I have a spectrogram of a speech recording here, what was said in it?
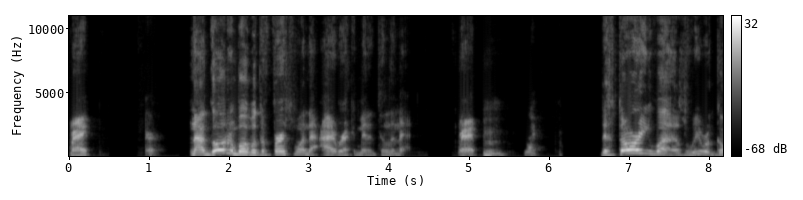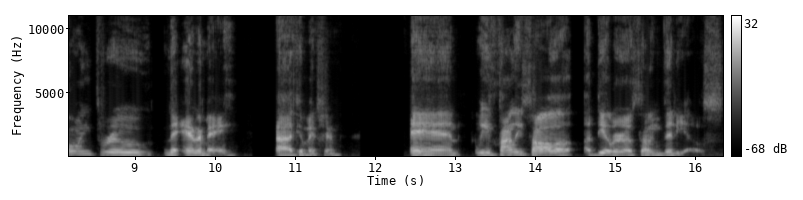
right? Sure. Now, Golden Boy was the first one that I recommended to Lynette, right? Mhm. Right. The story was we were going through the anime uh, convention, and we finally saw a dealer of selling videos,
